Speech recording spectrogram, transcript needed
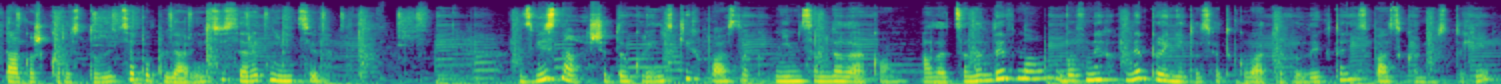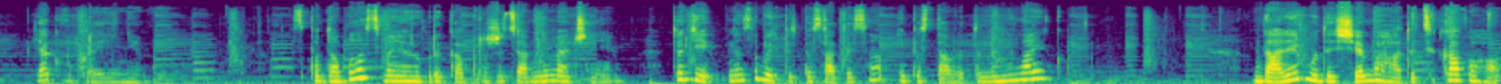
також користується популярністю серед німців. Звісно, що до українських пасок німцям далеко, але це не дивно, бо в них не прийнято святкувати Великдень з паскою на столі, як в Україні. Сподобалась моя рубрика про життя в Німеччині? Тоді не забудь підписатися і поставити мені лайк. Далі буде ще багато цікавого.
